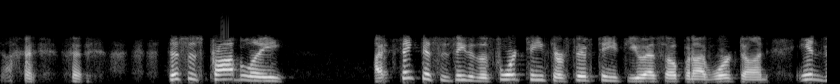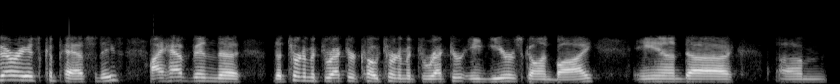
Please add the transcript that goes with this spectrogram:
this is probably I think this is either the 14th or 15th U.S. Open I've worked on in various capacities. I have been the the tournament director, co-tournament director in years gone by and uh, um,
